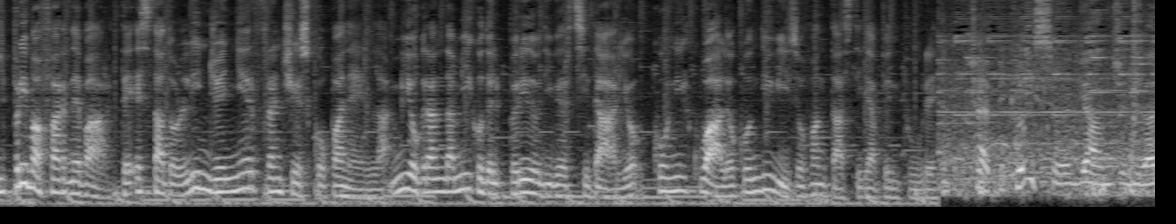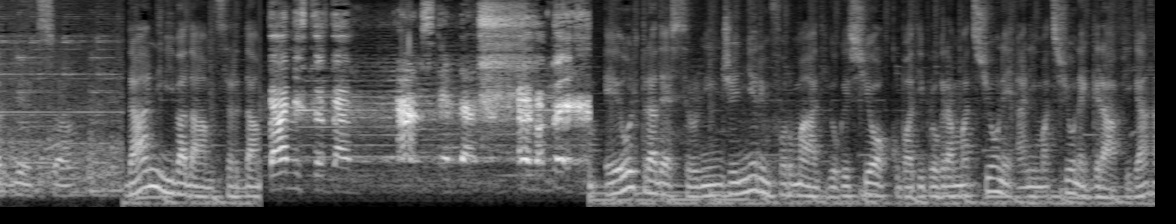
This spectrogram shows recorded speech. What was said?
Il primo a farne parte è stato l'ingegner Francesco Panella, mio grande amico del periodo universitario, con il quale ho condiviso fantastiche avventure. Cioè, è piccolissimo il gancio di larghezza. Da anni vivo ad Amsterdam Amsterdam. Amsterdam. Eh vabbè. e oltre ad essere un ingegnere informatico che si occupa di programmazione, animazione e grafica,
